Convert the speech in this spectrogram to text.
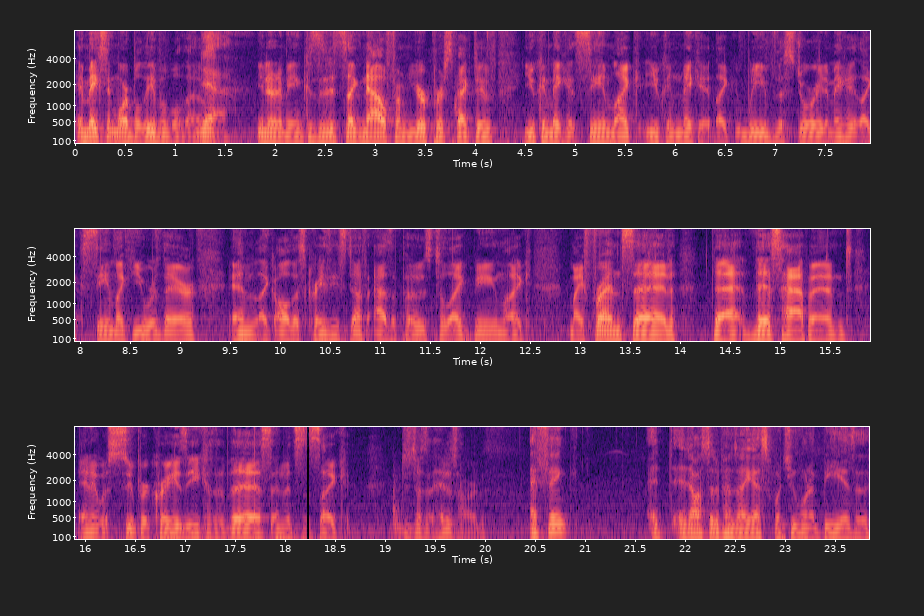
it makes it more believable though yeah you know what i mean because it's like now from your perspective you can make it seem like you can make it like weave the story to make it like seem like you were there and like all this crazy stuff as opposed to like being like my friend said that this happened and it was super crazy because of this and it's just like it just doesn't hit as hard I think it it also depends, I guess, what you want to be as a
